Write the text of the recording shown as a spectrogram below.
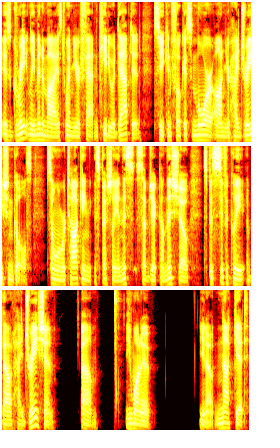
is greatly minimized when you're fat and keto adapted. So you can focus more on your hydration goals. So when we're talking, especially in this subject on this show, specifically about hydration, um, you want to, you know, not get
